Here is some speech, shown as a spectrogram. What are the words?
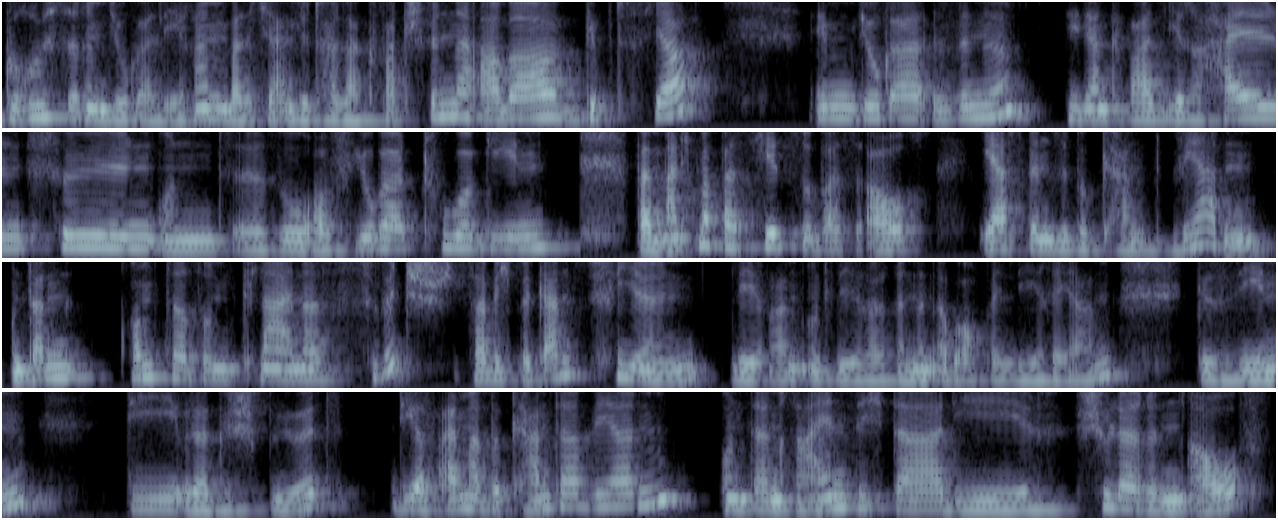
größeren Yoga-Lehrern, was ich ja eigentlich totaler Quatsch finde, aber gibt es ja, im Yoga-Sinne, die dann quasi ihre Hallen füllen und äh, so auf Yoga-Tour gehen. Weil manchmal passiert sowas auch erst, wenn sie bekannt werden. Und dann kommt da so ein kleiner Switch. Das habe ich bei ganz vielen Lehrern und Lehrerinnen, aber auch bei Lehrern gesehen, die oder gespürt, die auf einmal bekannter werden und dann reihen sich da die Schülerinnen auf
